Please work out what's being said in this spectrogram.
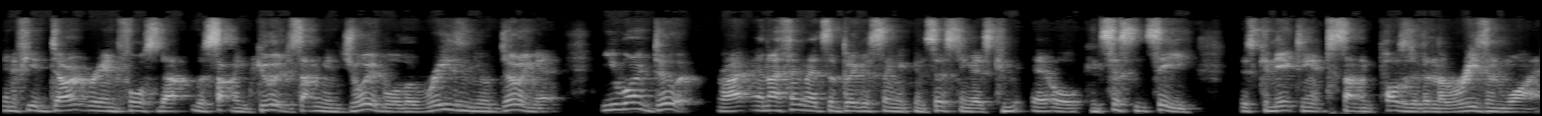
And if you don't reinforce it up with something good, something enjoyable, the reason you're doing it, you won't do it, right? And I think that's the biggest thing of consisting is or consistency is connecting it to something positive and the reason why.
